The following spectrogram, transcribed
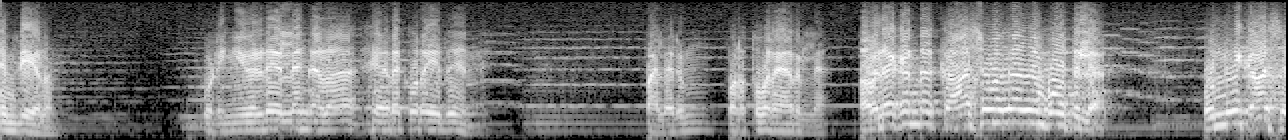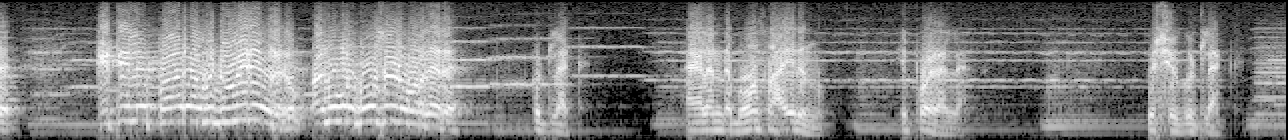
എന്ത് ചെയ്യണം? കുടുങ്ങിയവരുടെ എല്ലാം കഥ ഏറെക്കുറെ ഇത് തന്നെ. പലരും പുറത്തു പറയാറില്ല. അവനെ കണ്ട കാശ് വാങ്ങാൻ ഞാൻ പോകത്തില്ല. ഒന്നേ കാശ്. കിട്ടിയില്ല പാര അവന്റെ ഉയരെ എടുക്കും. അത് നിങ്ങൾ ബോസിനോട് പറഞ്ഞേരെ. ഗുഡ് ലക്ക് അയാൾ എന്റെ ബോസ് ആയിരുന്നു. ഇപ്പോഴല്ല. വിഷ് യു ഗുഡ് ലക്ക്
